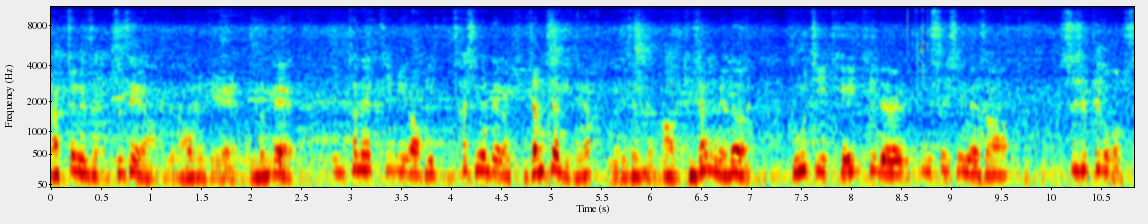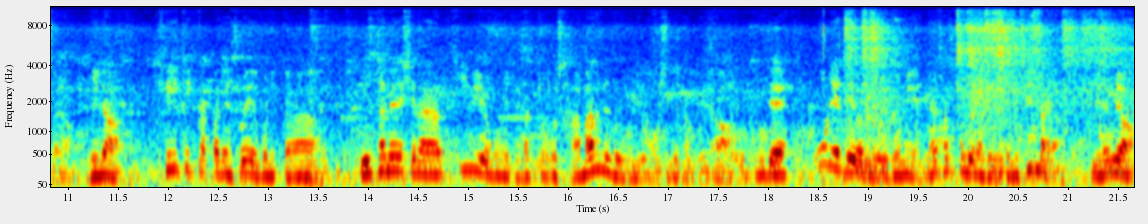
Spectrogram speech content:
약정이 좀 없으세요. 나오는 게 없는데 인터넷 TV가 혹시 사시는 데가 기장 지역이세요? 네. 계시는데, 아, 기장이면은 굳이 KT를 쓰시면서 쓰실 필요가 없어요. 왜냐? KT 값까지 조회해 보니까 인터넷이랑 TV 요금이 대략적으로 4만 원 정도 요금이 나오시더라고요. 근데 오래되어 요금이 옛날 상품이라서 요금이 비싸요. 왜냐면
